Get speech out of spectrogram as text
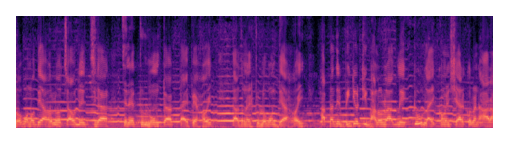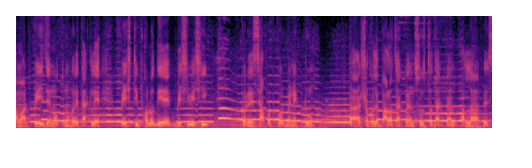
লবণও দেওয়া হলো। চাউলের চিরা যেন একটু নুনটা টাইপের হয়। তার জন্য একটু লবণ দেওয়া হয়। আপনাদের ভিডিওটি ভালো লাগলে একটু লাইক কমেন্ট শেয়ার করবেন। আর আমার পেজে নতুন হয়ে থাকলে পেজটি ফলো দিয়ে বেশি বেশি করে সাপোর্ট করবেন একটু। সকলে ভালো থাকবেন, সুস্থ থাকবেন। আল্লাহ হাফেজ।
